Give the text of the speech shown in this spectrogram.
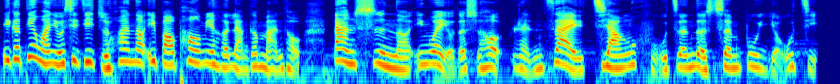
一个电玩游戏机只换到一包泡面和两个馒头？但是呢，因为有的时候人在江湖，真的身不由己，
